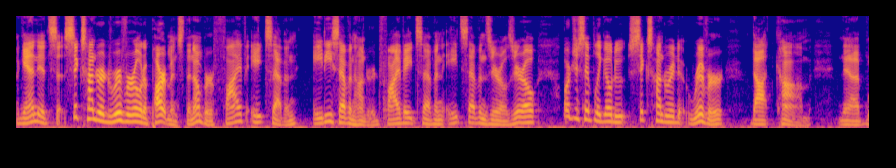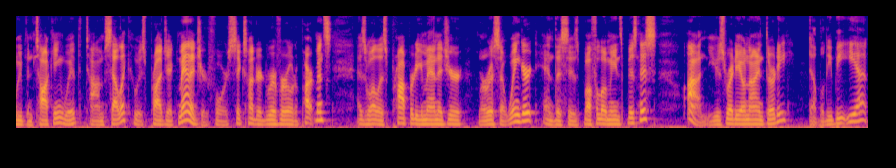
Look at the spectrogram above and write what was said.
Again, it's 600 River Road Apartments, the number 587 8700 587 8700, or just simply go to 600river.com. Now, we've been talking with Tom Selleck, who is project manager for 600 River Road Apartments, as well as property manager Marissa Wingert, and this is Buffalo Means Business on News Radio 930 WBEN.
